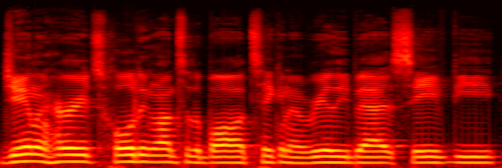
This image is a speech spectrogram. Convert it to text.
Jalen Hurts holding onto the ball, taking a really bad safety.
